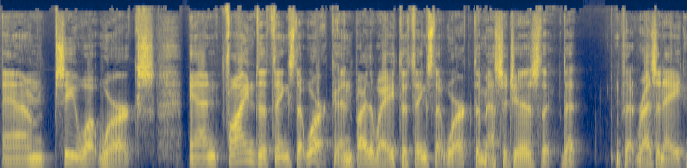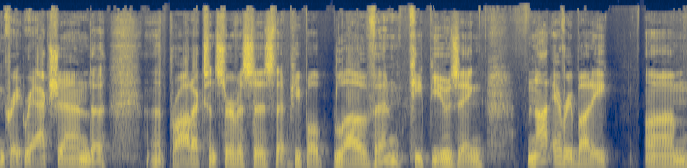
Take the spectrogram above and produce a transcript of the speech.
and see what works and find the things that work. And by the way, the things that work, the messages that, that that resonate and create reaction, the, the products and services that people love and keep using. Not everybody um,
